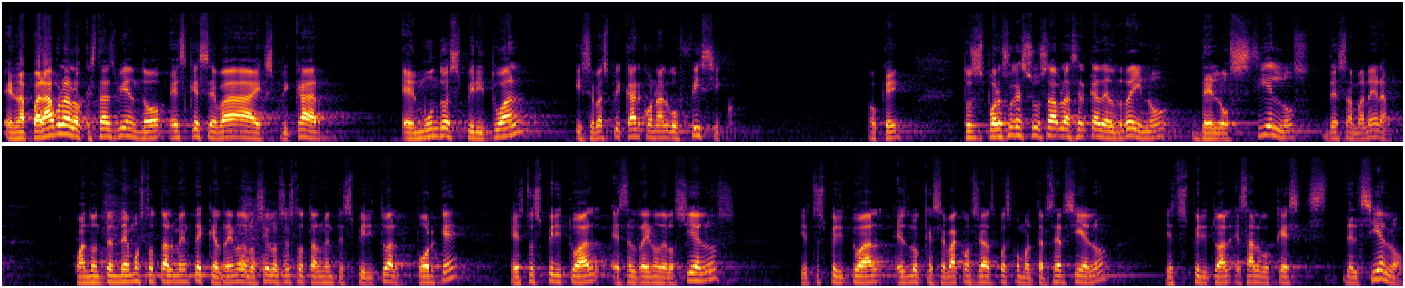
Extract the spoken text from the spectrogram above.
en la parábola lo que estás viendo es que se va a explicar el mundo espiritual y se va a explicar con algo físico. ¿Ok? Entonces, por eso Jesús habla acerca del reino de los cielos de esa manera. Cuando entendemos totalmente que el reino de los cielos es totalmente espiritual. ¿Por qué? Esto espiritual es el reino de los cielos y esto espiritual es lo que se va a considerar después como el tercer cielo y esto espiritual es algo que es del cielo,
